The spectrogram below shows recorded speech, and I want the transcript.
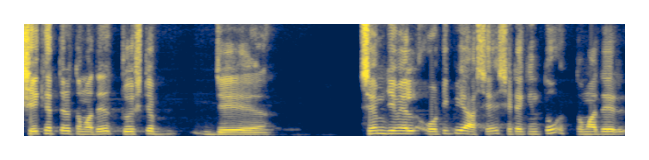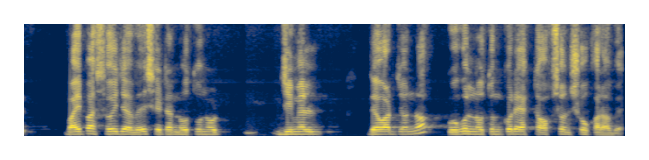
সেই ক্ষেত্রে তোমাদের টু স্টেপ যে সেম জিমেল ওটিপি আসে, সেটা কিন্তু তোমাদের বাইপাস হয়ে যাবে, সেটা নতুন জিমেল দেওয়ার জন্য গুগল নতুন করে একটা অপশন শো করাবে।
